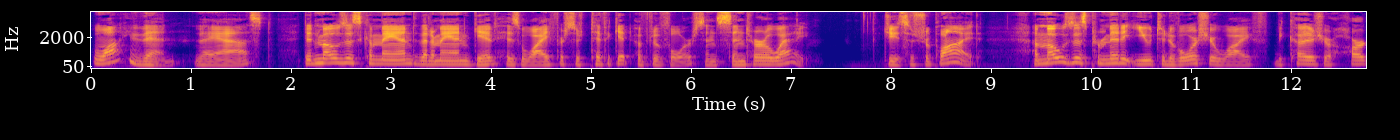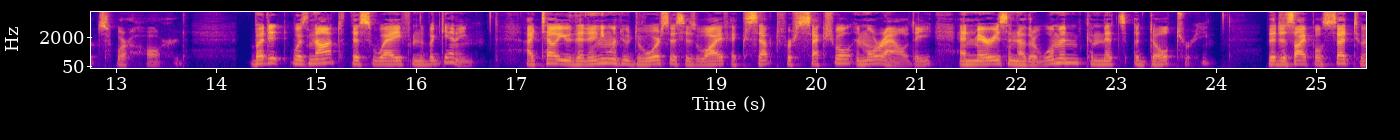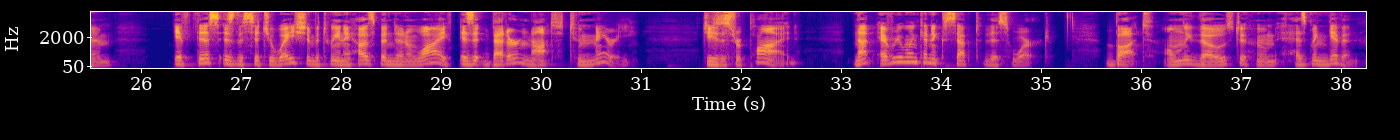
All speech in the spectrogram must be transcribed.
Why then, they asked, did Moses command that a man give his wife a certificate of divorce and send her away? Jesus replied, Moses permitted you to divorce your wife because your hearts were hard. But it was not this way from the beginning. I tell you that anyone who divorces his wife except for sexual immorality and marries another woman commits adultery. The disciples said to him, if this is the situation between a husband and a wife, is it better not to marry? Jesus replied, Not everyone can accept this word, but only those to whom it has been given.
